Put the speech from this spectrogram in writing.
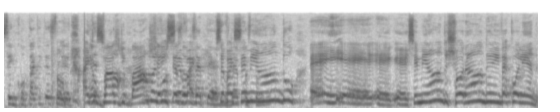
Sem contar que tem Pronto. é, é um assim, vaso ó, de barro ah, mas cheio de você tesouros vai, eternos. Você vai né, semeando, é, é, é, é, semeando, chorando e vai colhendo.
